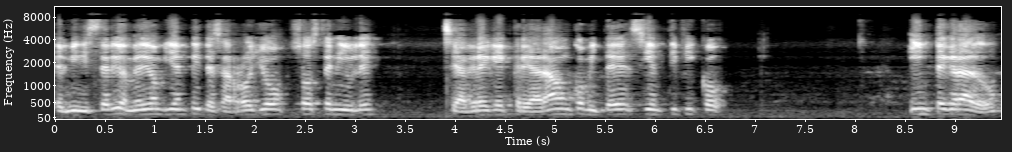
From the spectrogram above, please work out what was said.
el Ministerio de Medio Ambiente y Desarrollo Sostenible se agregue, creará un comité científico integrado,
